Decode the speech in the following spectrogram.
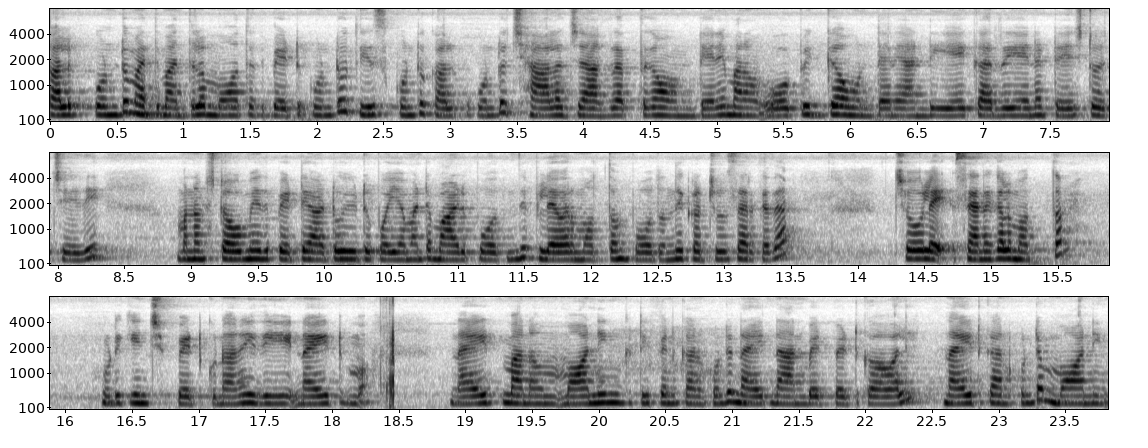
కలుపుకుంటూ మధ్య మధ్యలో మూతది పెట్టుకుంటూ తీసుకుంటూ కలుపుకుంటూ చాలా జాగ్రత్తగా ఉంటేనే మనం ఓపిక్గా ఉంటేనే అండి ఏ కర్రీ అయినా టేస్ట్ వచ్చేది. మనం స్టవ్ మీద పెట్టి అటు ఇటు పోయామంటే మాడిపోతుంది ఫ్లేవర్ మొత్తం పోతుంది. ఇక్కడ చూసారు కదా చోలే శనగలు మొత్తం ఉడికించి పెట్టుకున్నాను. ఇది నైట్ నైట్ మనం మార్నింగ్ టిఫిన్కి అనుకుంటే నైట్ నానబెట్టి పెట్టుకోవాలి. నైట్కి అనుకుంటే మార్నింగ్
